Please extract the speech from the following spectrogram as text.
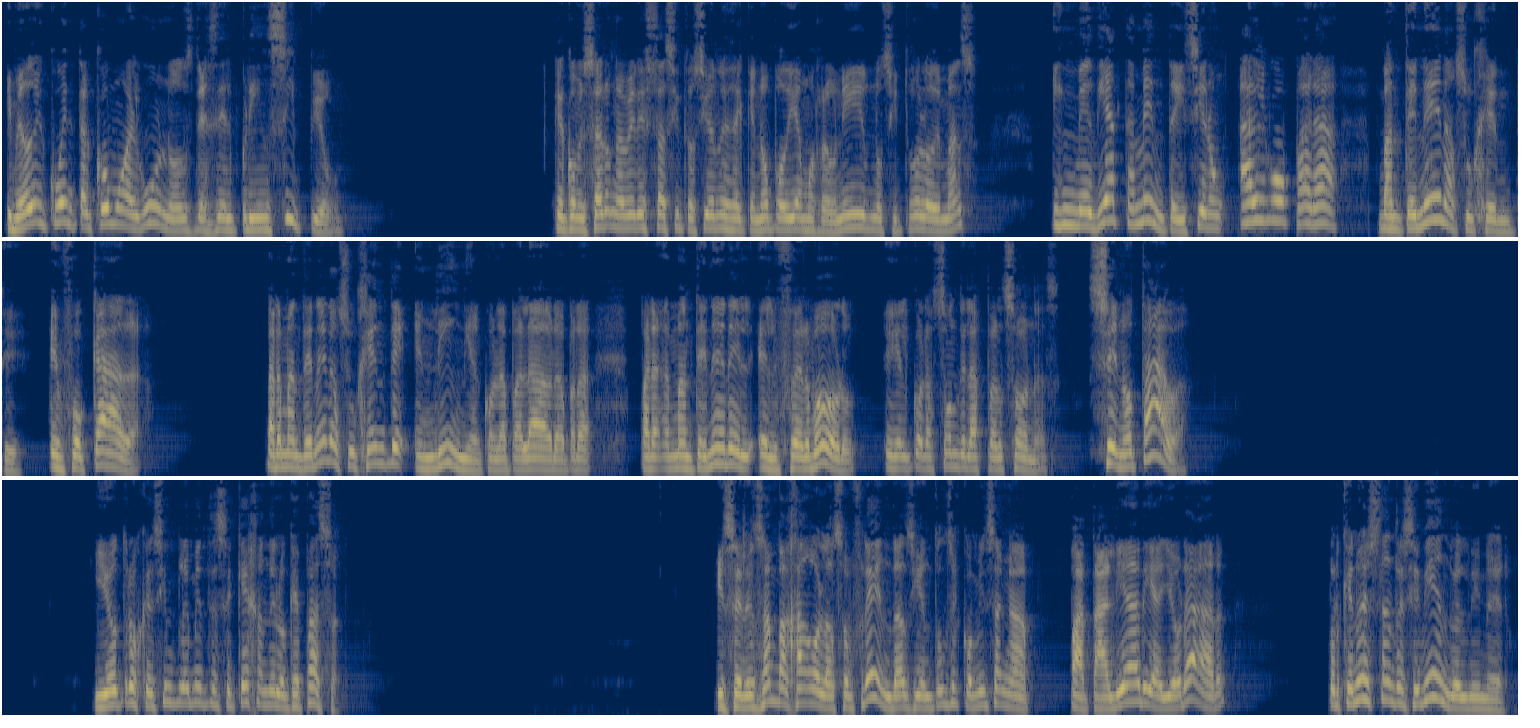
Y me doy cuenta cómo algunos desde el principio que comenzaron a ver estas situaciones de que no podíamos reunirnos y todo lo demás, inmediatamente hicieron algo para mantener a su gente enfocada, para mantener a su gente en línea con la palabra, para, para mantener el, el fervor en el corazón de las personas. Se notaba. Y otros que simplemente se quejan de lo que pasa. Y se les han bajado las ofrendas y entonces comienzan a patalear y a llorar porque no están recibiendo el dinero.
